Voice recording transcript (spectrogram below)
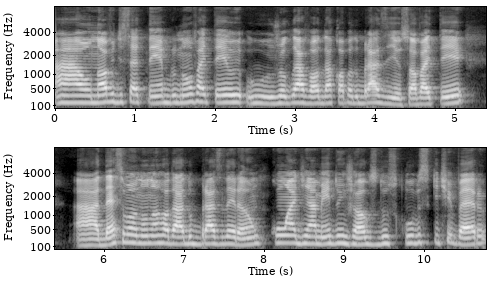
ao 9 de setembro não vai ter o, o jogo da volta da Copa do Brasil, só vai ter a 19 rodada do Brasileirão com adiamento dos jogos dos clubes que tiveram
